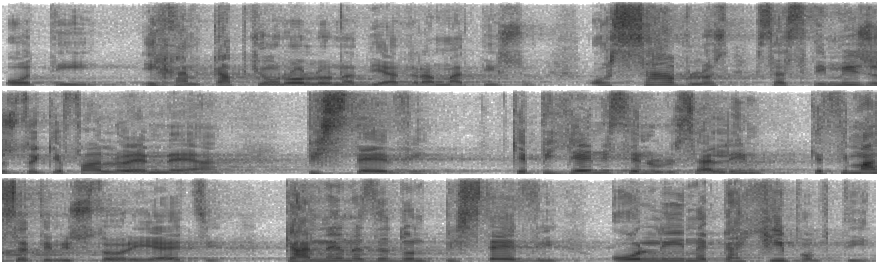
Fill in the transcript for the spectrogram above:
ότι είχαν κάποιον ρόλο να διαδραματίσουν. Ο Σάβλος, σας θυμίζω στο κεφάλαιο 9, πιστεύει και πηγαίνει στην Ιερουσαλήμ και θυμάσαι την ιστορία, έτσι. Κανένας δεν τον πιστεύει. Όλοι είναι καχύποπτοι.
